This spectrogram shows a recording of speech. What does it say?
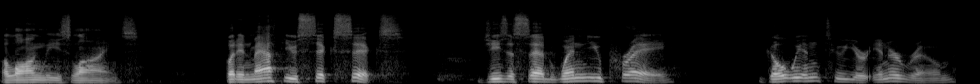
along these lines. But in Matthew 6 6, Jesus said, When you pray, go into your inner room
